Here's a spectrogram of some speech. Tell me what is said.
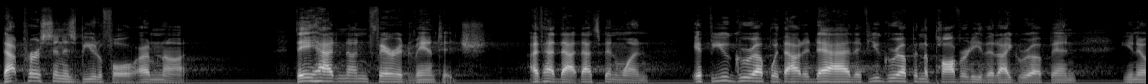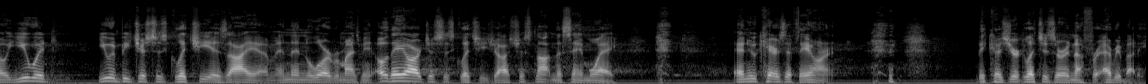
That person is beautiful, I'm not. They had an unfair advantage. I've had that. That's been one. If you grew up without a dad, if you grew up in the poverty that I grew up in, you know, you would you would be just as glitchy as I am. And then the Lord reminds me, oh, they are just as glitchy, Josh, just not in the same way. and who cares if they aren't? because your glitches are enough for everybody.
